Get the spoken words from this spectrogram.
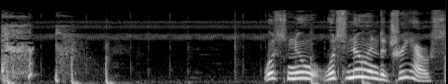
What's new? What's new in the treehouse?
